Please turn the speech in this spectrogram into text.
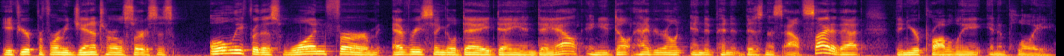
if you're performing janitorial services only for this one firm every single day, day in, day out, and you don't have your own independent business outside of that, then you're probably an employee.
